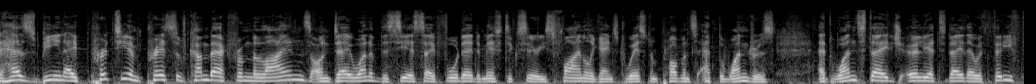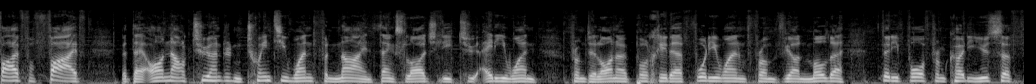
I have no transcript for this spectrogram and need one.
has been a pretty impressive comeback from the Lions on day one of the CSA four day domestic series final against Western Province at the Wanderers. At one stage earlier today, they were 35 for 5, but they are now 221 for 9, thanks largely to 81 from Delano Potgieter, 41 from Wiaan Mulder, 34 from Codi Yusuf,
